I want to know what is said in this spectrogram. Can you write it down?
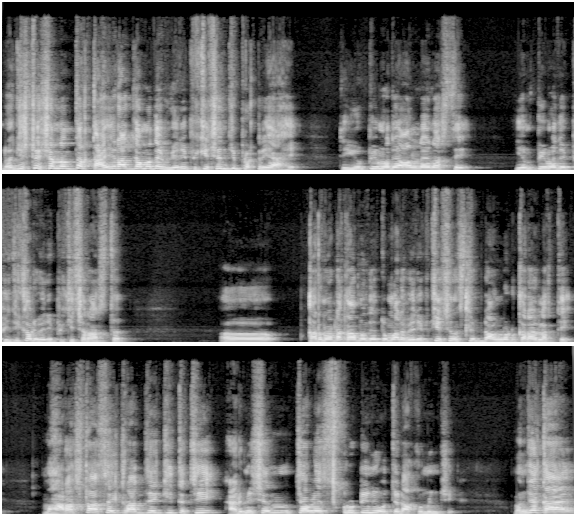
रजिस्ट्रेशननंतर काही राज्यामध्ये व्हेरिफिकेशनची प्रक्रिया आहे. ती यू पीमध्ये ऑनलाईन असते एम पीमध्ये फिजिकल व्हेरिफिकेशन असतं. कर्नाटकामध्ये तुम्हाला व्हेरिफिकेशन स्लिप डाउनलोड करावी लागते. महाराष्ट्र असं एक राज्य आहे की त्याची ॲडमिशनच्या वेळेस स्क्रुटिनी होते डॉक्युमेंटची म्हणजे काय?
